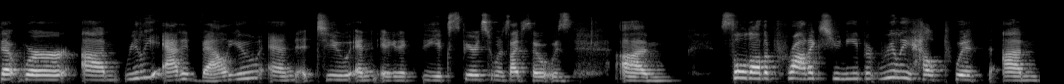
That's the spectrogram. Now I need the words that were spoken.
that were um, really added value and to and, and the experience to one's life. So it was um, sold all the products you need, but really helped with um,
